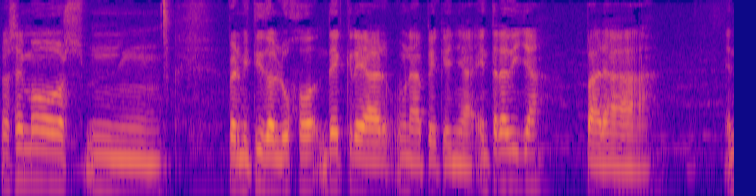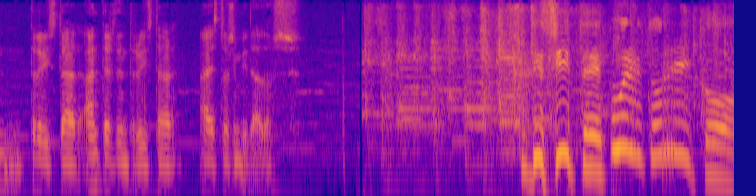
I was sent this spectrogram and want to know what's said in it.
nos hemos mm, permitido el lujo de crear una pequeña entradilla para entrevistar, antes de entrevistar a estos invitados. Visite Puerto Rico,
